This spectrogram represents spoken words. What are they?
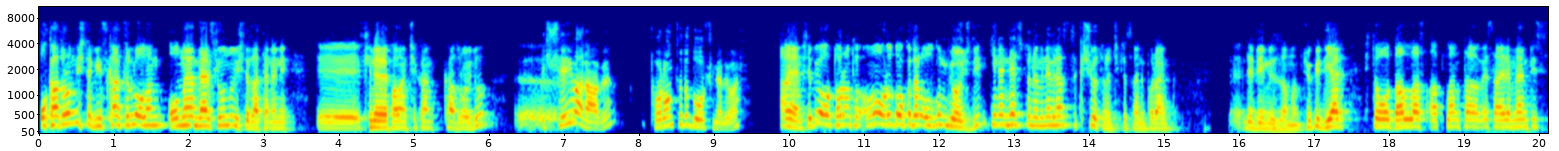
o kadronun işte Vince Carter'lı olan olmayan versiyonu işte zaten hani e, finale falan çıkan kadroydu. E, E, şey var abi. Toronto'da Doğu finali var. aynen işte bir o Toronto ama orada da o kadar olgun bir oyuncu değil. Yine Nets dönemine biraz sıkışıyorsun açıkçası hani prime e, dediğimiz zaman. Çünkü diğer işte o Dallas, Atlanta vesaire Memphis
